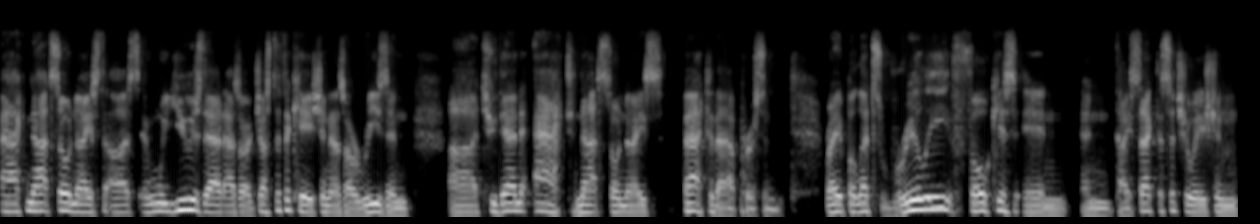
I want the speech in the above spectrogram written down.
act not so nice to us, and we use that as our justification, as our reason uh, to then act not so nice back to that person, right? But let's really focus in and dissect the situation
